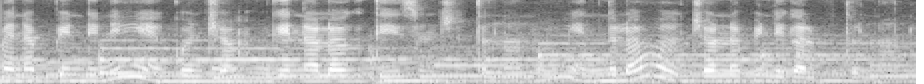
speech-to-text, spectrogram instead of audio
మినప్పిండిని కొంచెం గిన్నెలోకి తీసి ఉంచుతున్నాను. ఇందులో జొన్నపిండి కలుపుతున్నాను.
